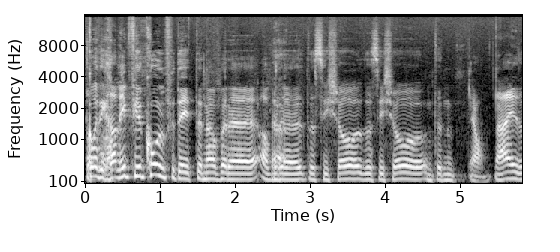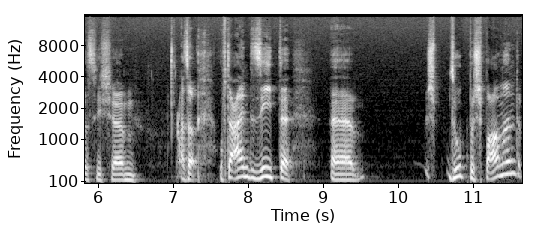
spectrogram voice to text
gut, ich habe nicht viel geholfen dort, aber, äh, aber ja. äh, das ist schon, das ist schon, und dann, ja, nein, das ist, ähm, also auf der einen Seite äh, super spannend,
